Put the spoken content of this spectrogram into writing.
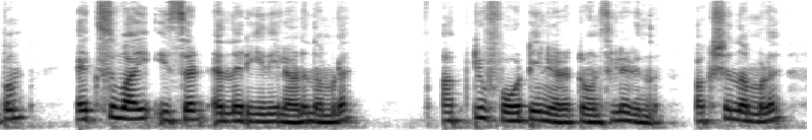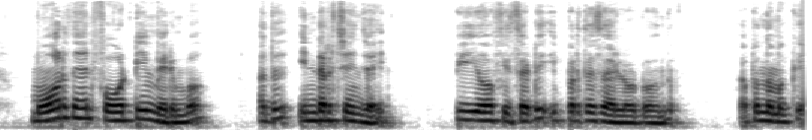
അപ്പം എക്സ് വൈ ഇസഡ് എന്ന രീതിയിലാണ് നമ്മുടെ അപ് ടു ഫോർട്ടീൻ ഇലക്ട്രോൺസിൽ ഇരുന്നത്. പക്ഷെ നമ്മൾ മോർ ദാൻ ഫോർട്ടീൻ വരുമ്പോൾ അത് ഇന്റർചേഞ്ച് ആയി. പി ഓഫ് ഇസഡ് ഇപ്പുറത്തെ സൈഡിലോട്ട് വന്നു. അപ്പം നമുക്ക്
